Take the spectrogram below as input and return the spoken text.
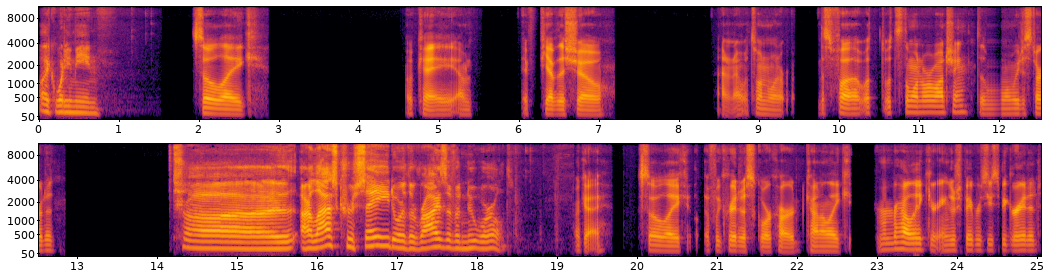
like what do you mean So like, okay, um, if you have this show, I don't know what's one we're this uh, what what's the one we're watching? The one we just started. uh our last crusade or the rise of a new world Okay, So like, if we created a scorecard, kind of like, remember how like your English papers used to be graded?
